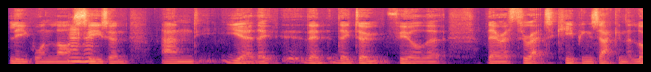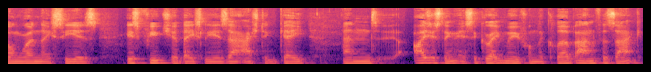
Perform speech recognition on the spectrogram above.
League One last season. And yeah, they, they they don't feel that they're a threat to keeping Zak in the long run. They see his his future basically is at Ashton Gate, and I just think it's a great move from the club and for Zak.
